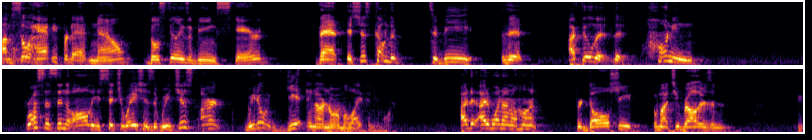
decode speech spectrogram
I'm so happy for that now. Those feelings of being scared, that it's just come to to be that I feel that that hunting thrusts us into all these situations that we just aren't we don't get in our normal life anymore. I, I went on a hunt for Dall sheep with my two brothers and we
